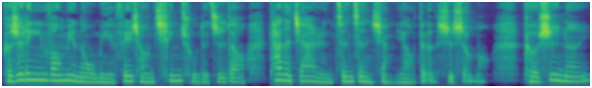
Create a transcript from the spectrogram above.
可是另一方面呢，我们也非常清楚的知道他的家人真正想要的是什么。可是呢，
